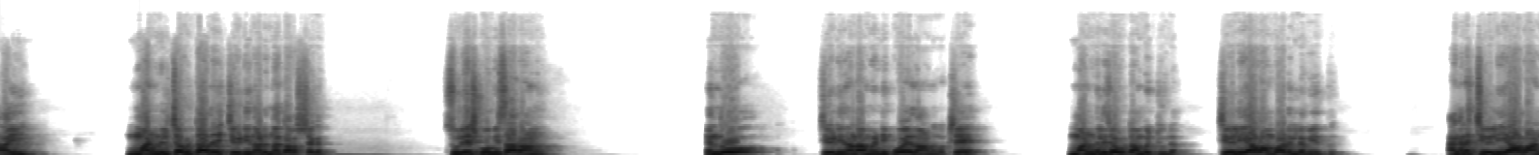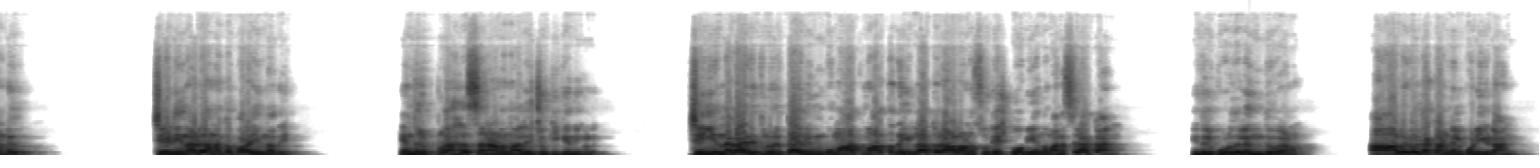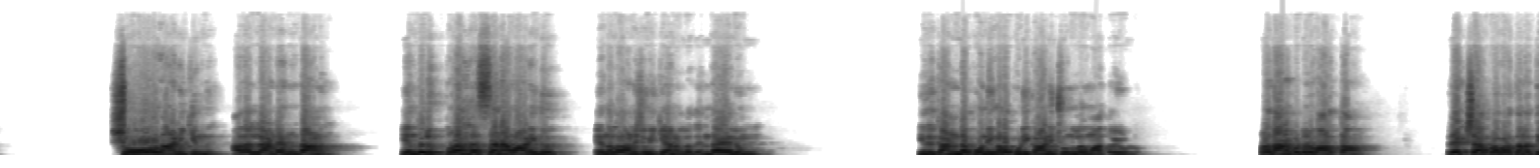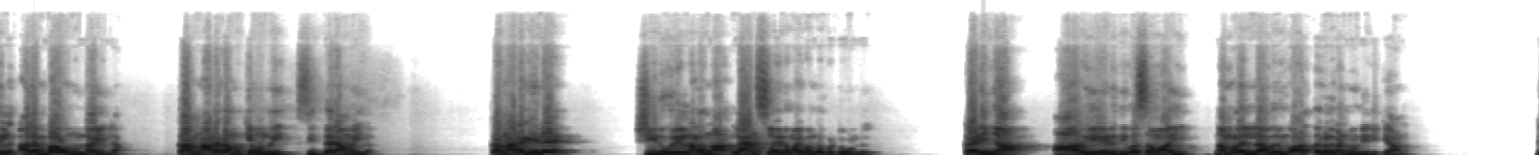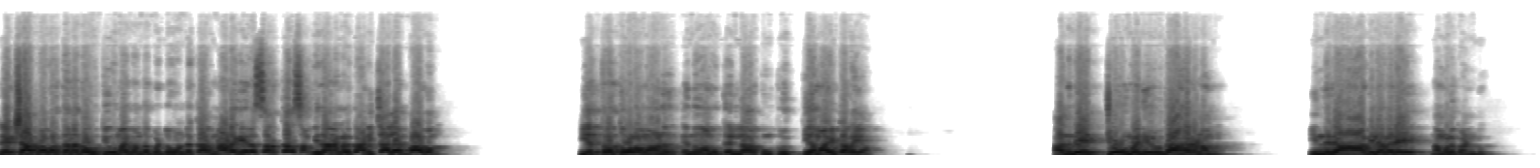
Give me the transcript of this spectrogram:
Hi മണ്ണിൽ ചവിട്ടാതെ ചെടി നടുന്ന കർഷകൻ. സുരേഷ് ഗോപി സാറാണ്. എന്തോ ചെടി നടാൻ വേണ്ടി പോയതാണ്. പക്ഷേ മണ്ണിൽ ചവിട്ടാൻ പറ്റൂല. ചെളിയാവാൻ പാടില്ല മേത്ത്. അങ്ങനെ ചെളിയാവാണ്ട് ചെടി നടുക എന്നൊക്കെ പറയുന്നതേ. എന്തൊരു പ്രഹസനാണെന്ന് ആലോചിച്ച് നോക്കിക്കേ നിങ്ങൾ ചെയ്യുന്ന കാര്യത്തിൽ ഒരു തരിമ്പും ആത്മാർത്ഥതയില്ലാത്ത ഒരാളാണ് സുരേഷ് ഗോപി എന്ന് മനസ്സിലാക്കാൻ ഇതിൽ കൂടുതൽ എന്ത് വേണം? ആളുകളുടെ കണ്ണിൽ പൊടിയിടാൻ. ഷോ കാണിക്കുന്നു. അതല്ലാണ്ട് എന്താണ്? എന്തൊരു പ്രഹസനമാണിത് എന്നുള്ളതാണ് ചോദിക്കാനുള്ളത്. എന്തായാലും ഇത് കണ്ടപ്പോൾ നിങ്ങളെ കൂടി കാണിച്ചു എന്നുള്ളത് മാത്രമേ ഉള്ളൂ. പ്രധാനപ്പെട്ട ഒരു വാർത്ത. രക്ഷാപ്രവർത്തനത്തിൽ അലംഭാവം ഉണ്ടായില്ല. കർണാടക മുഖ്യമന്ത്രി സിദ്ധരാമയ്യ. കർണാടകയിലെ ഷിരൂരിൽ നടന്ന ലാൻഡ് സ്ലൈഡുമായി ബന്ധപ്പെട്ടുകൊണ്ട് കഴിഞ്ഞ ആറ് ഏഴ് ദിവസമായി നമ്മൾ എല്ലാവരും വാർത്തകൾ കണ്ടുകൊണ്ടിരിക്കുകയാണ്. രക്ഷാപ്രവർത്തന ദൗത്യവുമായി ബന്ധപ്പെട്ടുകൊണ്ട് കർണാടകയിലെ സർക്കാർ സംവിധാനങ്ങൾ കാണിച്ച അലംഭാവം എത്രത്തോളമാണ് എന്ന് നമുക്ക് എല്ലാവർക്കും കൃത്യമായിട്ടറിയാം. അതിന്റെ ഏറ്റവും വലിയൊരു ഉദാഹരണം ഇന്ന് രാവിലെ വരെ നമ്മൾ കണ്ടു.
